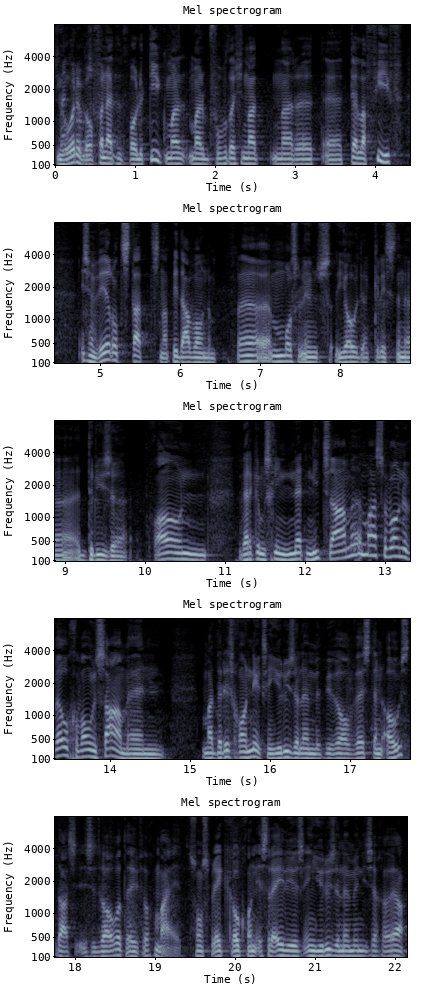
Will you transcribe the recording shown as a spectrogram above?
Zijn horen wel vanuit het politiek. Maar, maar bijvoorbeeld als je naar, naar eh, eh, Tel Aviv... is een wereldstad, snap je? Daar wonen moslims, joden, christenen, druzen. Gewoon werken misschien net niet samen... maar ze wonen wel gewoon samen. En, maar er is gewoon niks. In Jeruzalem heb je wel West en Oost. Daar is het wel wat hevig. Maar soms spreek ik ook gewoon Israëliërs in Jeruzalem... en die zeggen, ja,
